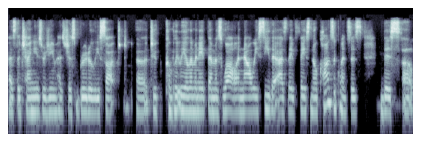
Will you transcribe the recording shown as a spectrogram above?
as the Chinese regime has just brutally sought uh, to completely eliminate them as well. And now we see that as they've faced no consequences, this uh,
